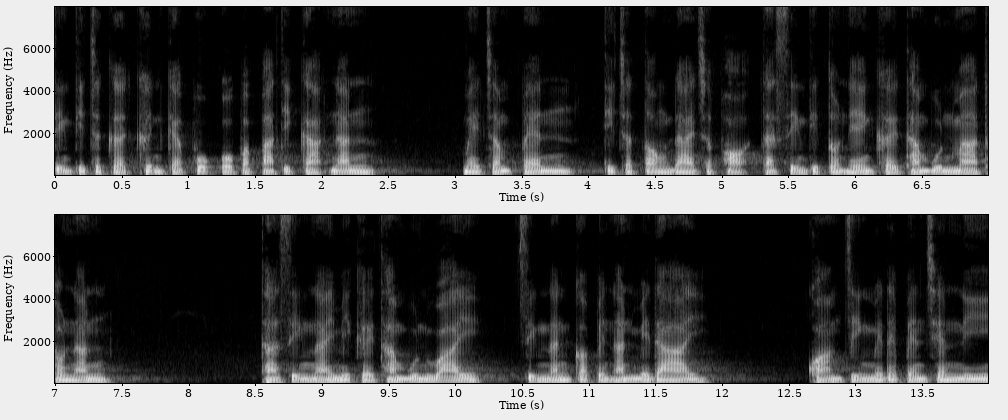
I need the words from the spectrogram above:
สิ่งที่จะเกิดขึ้นแก่พวกโอปปาติกะนั้น ไม่จำเป็นที่จะต้องได้เฉพาะแต่สิ่งที่ตนเองเคยทำบุญมาเท่านั้น ถ้าสิ่งไหนไม่เคยทำบุญไว้ สิ่งนั้นก็เป็นอันไม่ได้ ความจริงไม่ได้เป็นเช่นนี้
